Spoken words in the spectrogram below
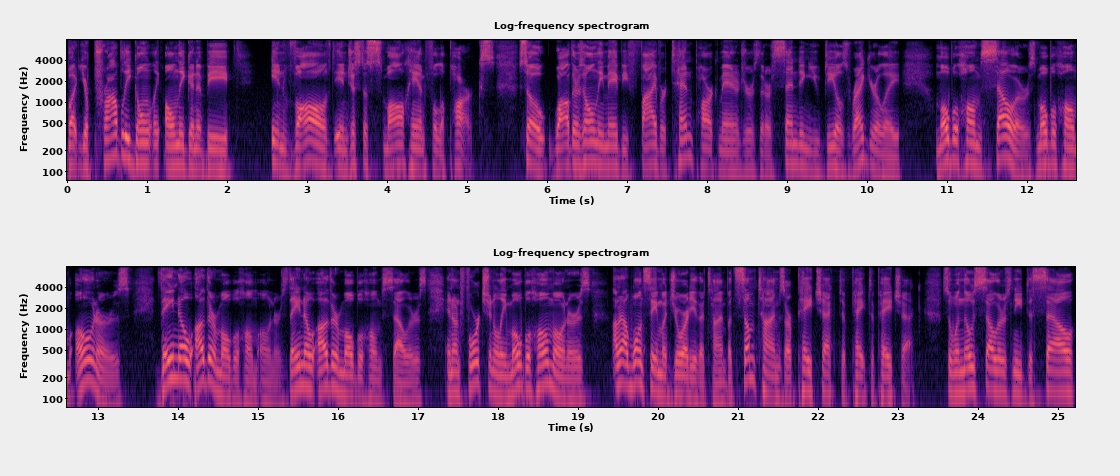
But you're probably going only going to be involved in just a small handful of parks. So while there's only maybe five or 10 park managers that are sending you deals regularly, mobile home sellers, mobile home owners, they know other mobile home owners. They know other mobile home sellers. And unfortunately, mobile homeowners, I, mean, I won't say majority of the time, but sometimes are paycheck to pay to paycheck. So when those sellers need to sell,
